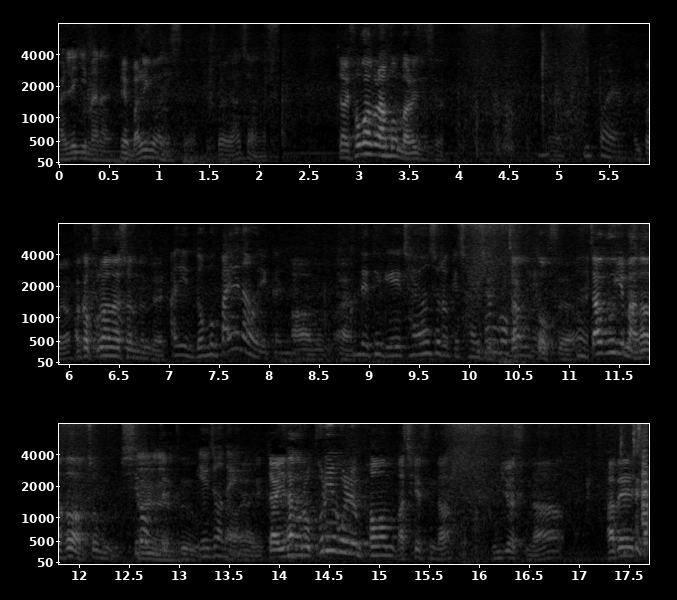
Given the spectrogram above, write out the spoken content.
말리기만 한. 네, 말리기만 했어요. 이거 하지 않았어요. 자 효감을 한번 말해주세요. 이뻐요 이뻐요? 아까 불안하셨는데. 아니 너무 빨리 나오니까요 아, 뭐, 아. 근데 되게 자연스럽게 잘 산거 같아요 자국도 없어요. 네. 자국이 많아서 좀 싫었대. 음. 그 예전에. 아, 자 이상으로 프리 볼륨 펌 마치겠습니다. 윤주였습니다. 아베 차.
